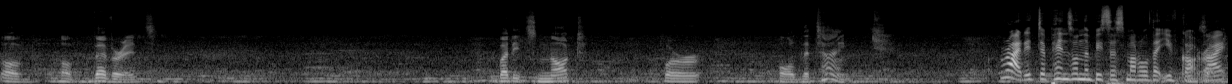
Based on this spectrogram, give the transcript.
of, of beverage. But it's not for all the time Right, it depends on the business model that you've got, right?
